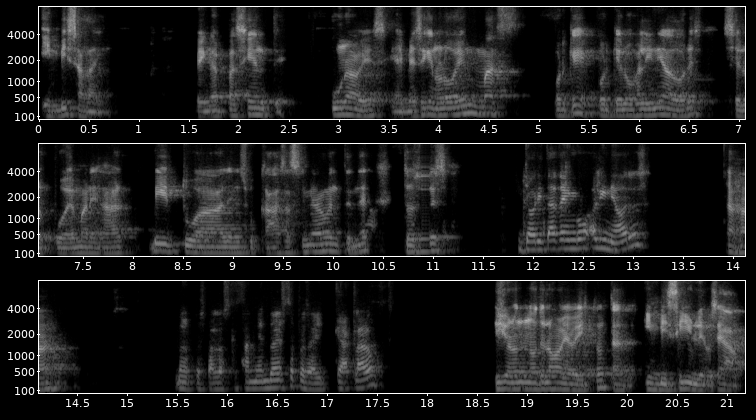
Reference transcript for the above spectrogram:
Invisalign. Ven al paciente una vez y hay veces que no lo ven más. ¿Por qué? Porque los alineadores se los puede manejar virtual en su casa, si me hago entender. Entonces... Yo ahorita tengo alineadores. Ajá. Bueno, pues para los que están viendo esto, pues ahí queda claro. Y yo no, te los había visto, tan invisible, o sea,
